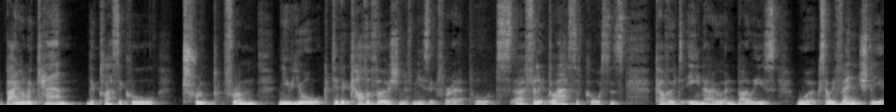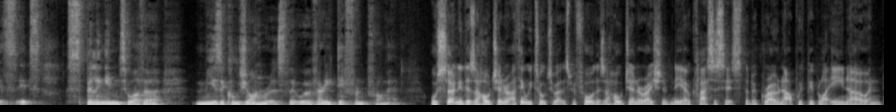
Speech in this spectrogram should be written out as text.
Bang on a Can, the classical troupe from New York, did a cover version of music for airports. Uh, Philip Glass, of course, has covered Eno and Bowie's work. So eventually, it's it's spilling into other musical genres that were very different from it. Well, certainly there's a whole generation. I think we talked about this before. There's a whole generation of neoclassicists that have grown up with people like Eno and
